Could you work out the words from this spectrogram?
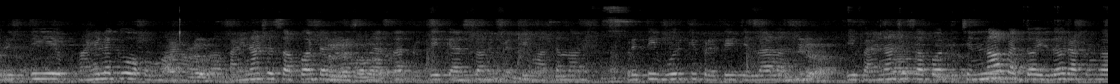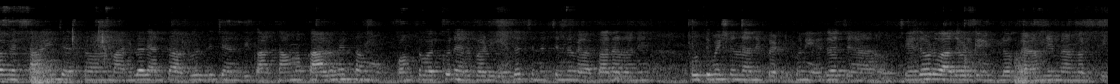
ప్రతి మహిళకు ఒక ఫైనాన్షియల్ సపోర్ట్ అనేది ఇస్తున్నారు సార్. ప్రతి క్యాస్ట్లోని ప్రతి మతంలోని ప్రతి ఊరికి ప్రతి జిల్లాలోని ఈ ఫైనాన్షియల్ సపోర్ట్ చిన్న పెద్ద ఏదో రకంగా మీరు సాయం చేస్తామని మహిళలు ఎంతో అభివృద్ధి చెంది తమ కాలమే తమ కొంతవరకు నిలబడి ఏదో చిన్న చిన్న వ్యాపారాలని కుట్టు మిషన్లని పెట్టుకుని ఏదో చేదోడు వాదోడికి ఇంట్లో ఫ్యామిలీ మెంబర్స్కి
